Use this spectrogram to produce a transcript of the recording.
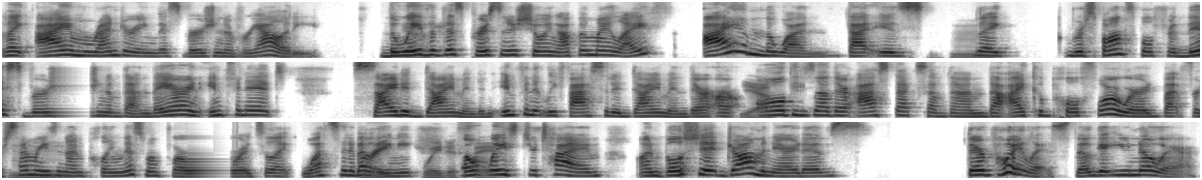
like I am rendering this version of reality. The way that this person is showing up in my life, I am the one that is, mm-hmm. like responsible for this version of them. They are an infinite sided diamond, an infinitely faceted diamond. There are yeah. all these other aspects of them that I could pull forward, but for some mm. reason I'm pulling this one forward. So, like, what's it about, Great Amy? Don't waste your time on bullshit drama narratives. They're pointless. They'll get you nowhere.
